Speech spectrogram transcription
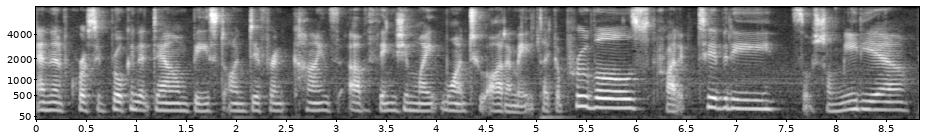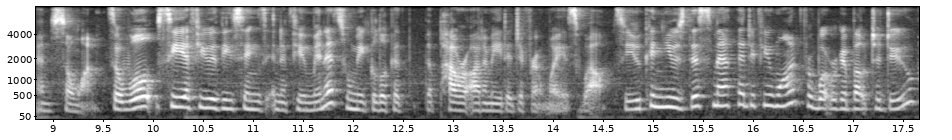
And then, of course, we've broken it down based on different kinds of things you might want to automate, like approvals, productivity, social media, and so on. So we'll see a few of these things in a few minutes when we look at the Power Automate a different way as well. So you can use this method if you want for what we're about to do,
